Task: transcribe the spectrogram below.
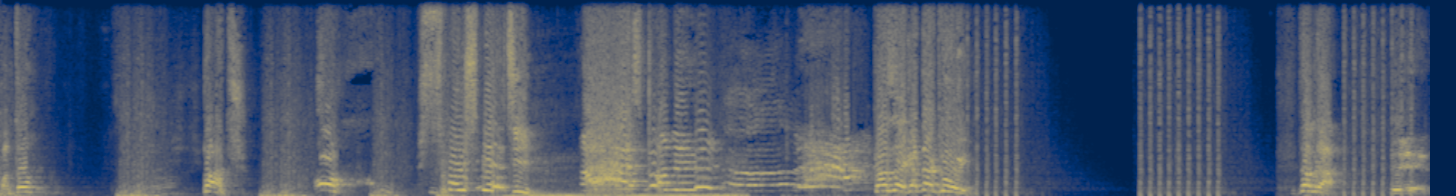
Pan to? Patrz! O! Spal śmierci! A, spamy! Kazak, atakuj! Dobra! Yy,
